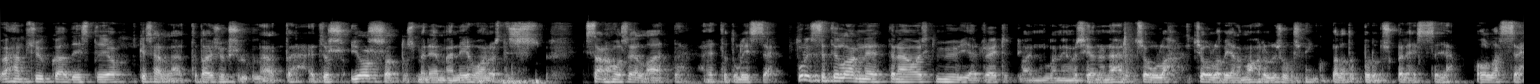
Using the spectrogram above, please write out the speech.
vähän psyykkailtiin sitten jo kesällä että, tai syksyllä, että, että jos, jos sattuisi menemään niin huonosti San Josella, että, että tulisi, se, tulisi se tilanne, että nämä olisikin myyjiä traded linella, niin olisi hieno nähdä Joella, Joella vielä mahdollisuus niin pelata pudotuspeleissä ja olla se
